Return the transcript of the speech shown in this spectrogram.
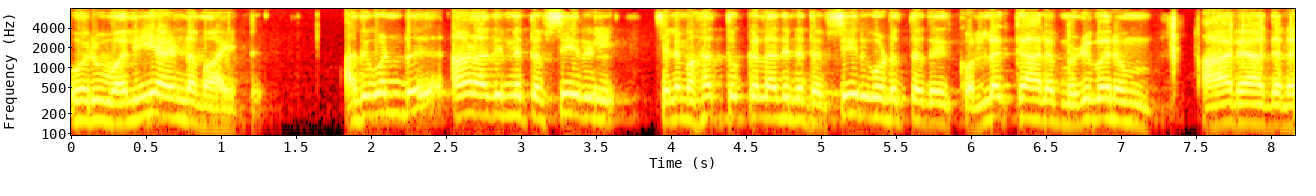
ഒരു വലിയ എണ്ണമായിട്ട് അതുകൊണ്ട് ആണ് അതിന് തഫ്സീറിൽ ചില മഹത്തുക്കൾ അതിന് തഫ്സീർ കൊടുത്തത്. കൊല്ലക്കാലം മുഴുവനും ആരാധന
